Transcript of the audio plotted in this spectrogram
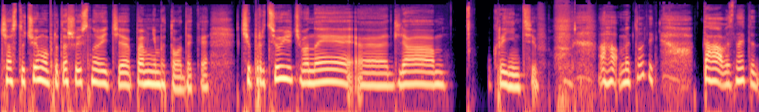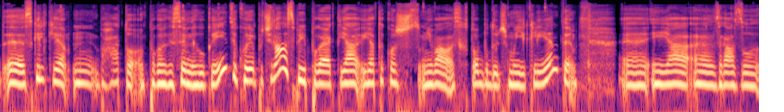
часто чуємо про те, що існують е, певні методики. Чи працюють вони е, для українців. Ага, методик. Та, ви знаєте, е, скільки багато прогресивних українців, коли я починала свій проект, я я також сумнівалася, хто будуть мої клієнти. Е, і я е, зразу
